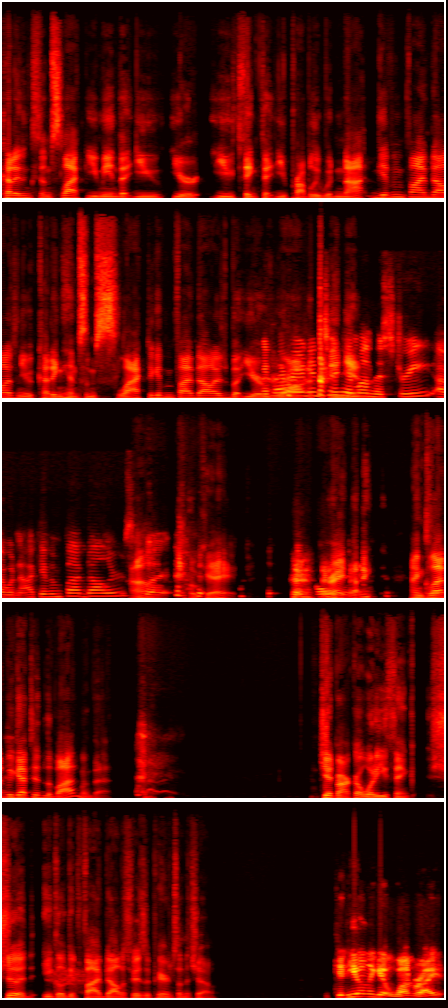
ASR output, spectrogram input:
Cutting some slack. You mean that you you're you think that you probably would not give him five dollars, and you're cutting him some slack to give him five dollars, but your if I ran into opinion. him on the street, I would not give him five dollars. Oh, but okay. All right. I, I'm glad we got to the bottom of that. Gianmarco, what do you think? Should Eagle get five dollars for his appearance on the show? Did he only get one right?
